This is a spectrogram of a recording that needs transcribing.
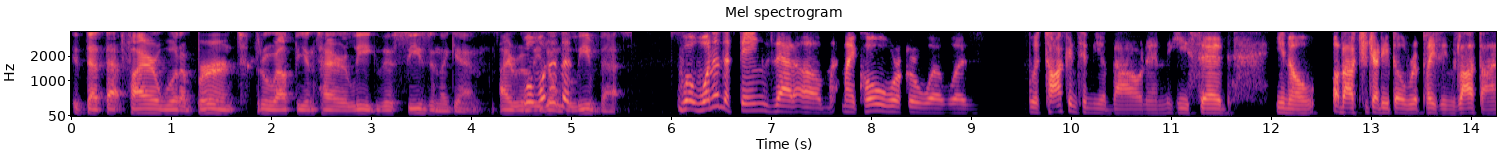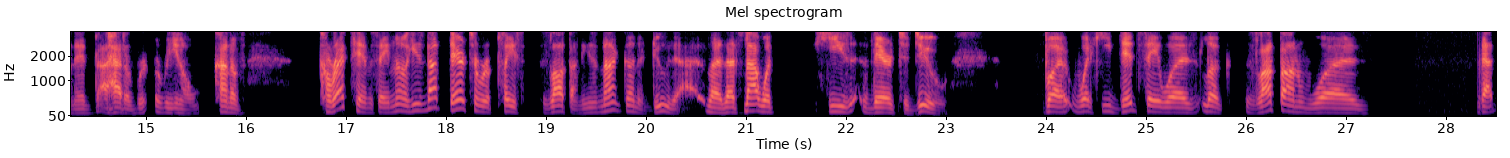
that that fire would have burnt throughout the entire league this season again. I really of don't the- believe that. Well, one of the things that uh, my coworker wa- was was talking to me about, and he said, you know, about Chicharito replacing Zlatan, and I had to, you know, kind of correct him, saying, no, he's not there to replace Zlatan. He's not going to do that. Like, that's not what he's there to do. But what he did say was, look, Zlatan was that.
